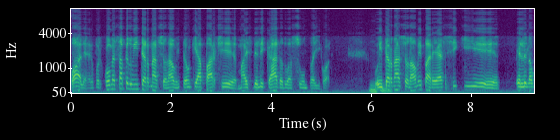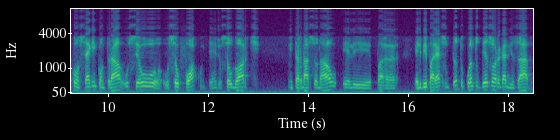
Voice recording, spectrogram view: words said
Olha, eu vou começar pelo Internacional, então, que é a parte mais delicada do assunto aí, agora. Uhum. O Internacional me parece que ele não consegue encontrar o seu, o seu foco, entende? O seu norte. Internacional, ele, ele me parece um tanto quanto desorganizado.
